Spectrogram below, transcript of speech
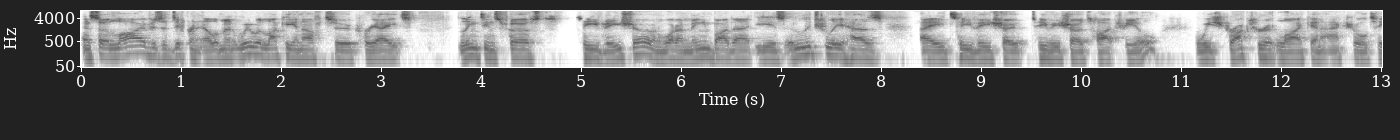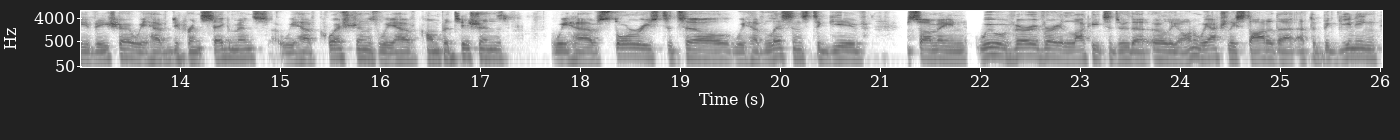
And so live is a different element. We were lucky enough to create LinkedIn's first TV show. And what I mean by that is it literally has a TV show, TV show type feel. We structure it like an actual TV show. We have different segments, we have questions, we have competitions, we have stories to tell, we have lessons to give. So, I mean, we were very, very lucky to do that early on. We actually started that at the beginning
